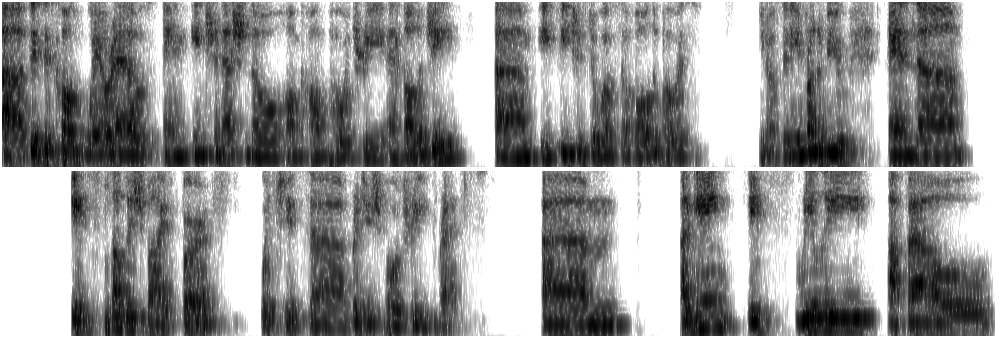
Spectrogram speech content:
Uh, this is called Where Else, an International Hong Kong Poetry Anthology. Um, it features the works of all the poets, you know, sitting in front of you. And um, it's published by Verve, which is uh, British Poetry Press. Um, again, it's really about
